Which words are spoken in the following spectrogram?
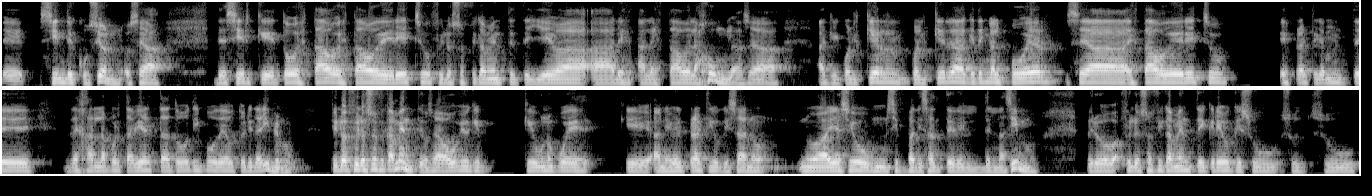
eh, sin discusión. O sea, decir que todo Estado, Estado de Derecho, filosóficamente te lleva al, al estado de la jungla. O sea, a que cualquier, cualquiera que tenga el poder sea Estado de Derecho es prácticamente dejar la puerta abierta a todo tipo de autoritarismo. Filo, filosóficamente, o sea, obvio que, que, uno puede, que a nivel práctico quizá no, no haya sido un simpatizante del, del nazismo, pero filosóficamente creo que su, su, su,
